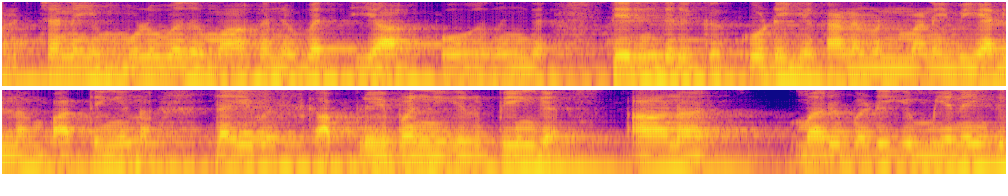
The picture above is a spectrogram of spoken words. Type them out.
பிரச்சனையும் முழுவதுமாக நிவர்த்தியாக போகுதுங்க. பிரிந்திருக்கக்கூடிய கணவன் மனைவி எல்லாம் பார்த்தீங்கன்னா டைவர்ஸ்க்கு அப்ளை பண்ணி இருப்பீங்க ஆனால் மறுபடியும் இணைந்து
